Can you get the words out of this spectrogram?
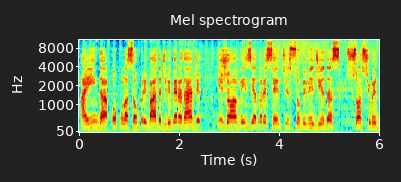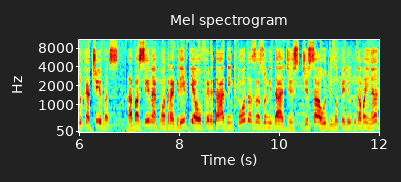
Ainda a população privada de liberdade e jovens e adolescentes sob medidas socioeducativas. A vacina contra a gripe é ofertada em todas as unidades de saúde no período da manhã,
